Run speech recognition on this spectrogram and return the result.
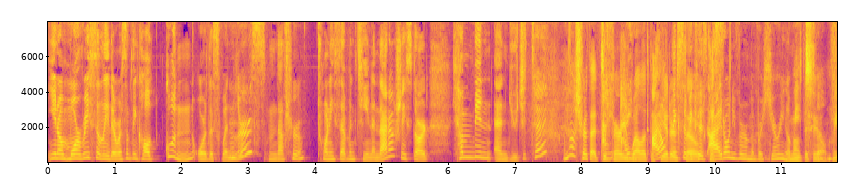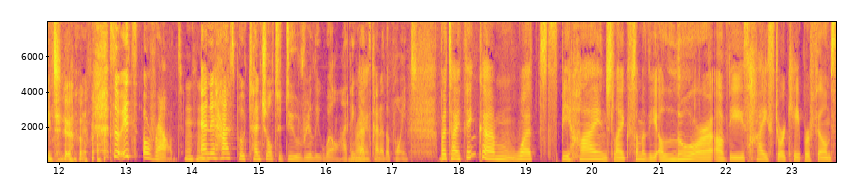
You know, more recently, there was something called Gun or The Swindlers. And that's True. 2017, and that actually starred Hyun Bin and Yoo Ji-tae. I'm not sure that did very I, I, well at the theater. I don't think so though, because I don't even remember hearing about this too, film. Me too. so it's around, mm-hmm. and it has potential to do really well. I think right. that's kind of the point. But I think um, what's behind like some of the allure of these heist or caper films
